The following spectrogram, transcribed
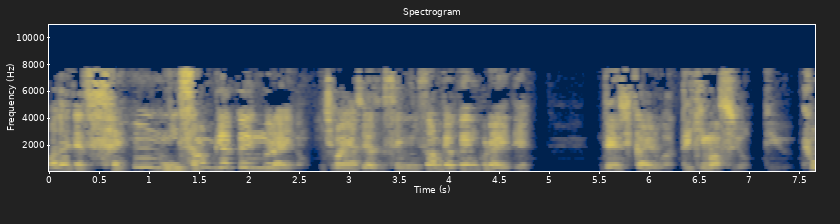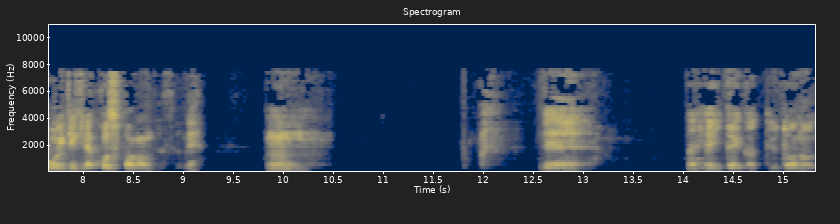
まあ大体1200、300円ぐらいの、一番安いやつ、1200、300円ぐらいで電子回路ができますよっていう驚異的なコスパなんですよね。うん。で、何が言いたいかっていうと、あの、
